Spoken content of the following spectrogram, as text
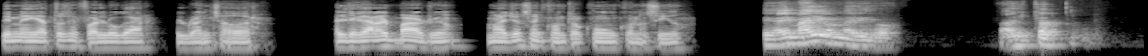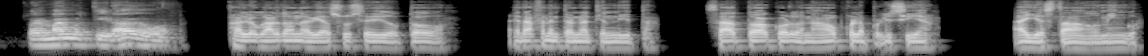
De inmediato se fue al lugar, el ranchador. Al llegar al barrio, Mayo se encontró con un conocido. Y ahí Mayo me dijo, ahí está tu, hermano tirado. Al lugar donde había sucedido todo. Era frente a una tiendita. Estaba todo acordonado por la policía. Ahí estaba Domingo.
